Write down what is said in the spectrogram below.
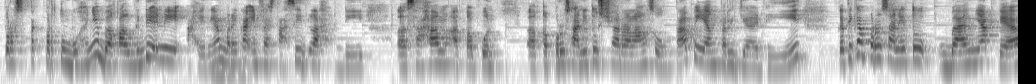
prospek pertumbuhannya bakal gede nih. Akhirnya Hmm. mereka investasi lah di eh, saham ataupun eh, ke perusahaan itu secara langsung. Tapi yang terjadi ketika perusahaan itu banyak ya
